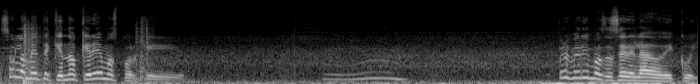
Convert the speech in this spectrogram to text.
Solamente que no queremos porque... Preferimos hacer helado de cuy.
